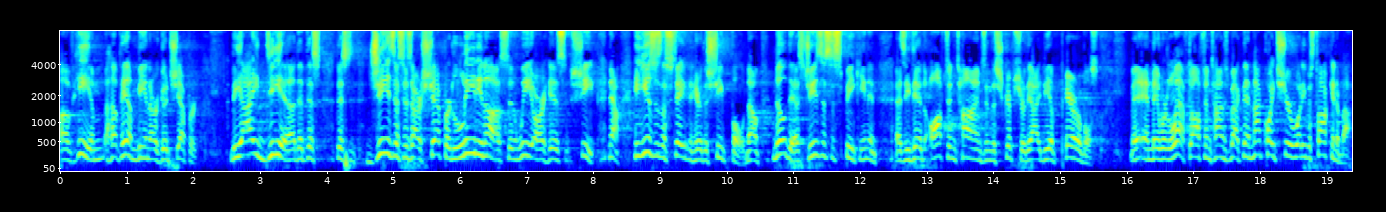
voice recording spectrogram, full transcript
of him, of him being our good shepherd. The idea that this, this Jesus is our shepherd leading us and we are his sheep. Now, he uses a statement here, the sheepfold. Now, know this Jesus is speaking, and as he did oftentimes in the scripture, the idea of parables. And they were left oftentimes back then, not quite sure what he was talking about.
